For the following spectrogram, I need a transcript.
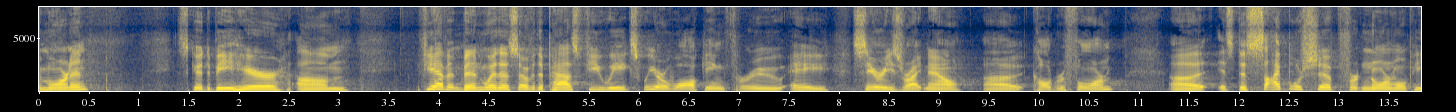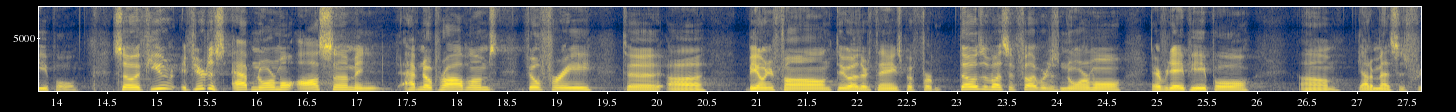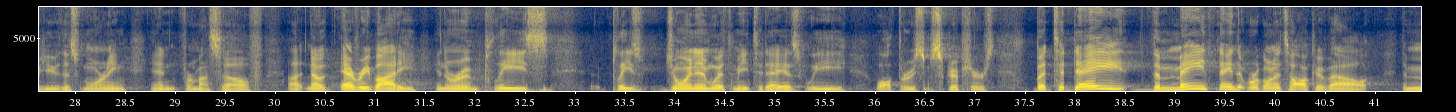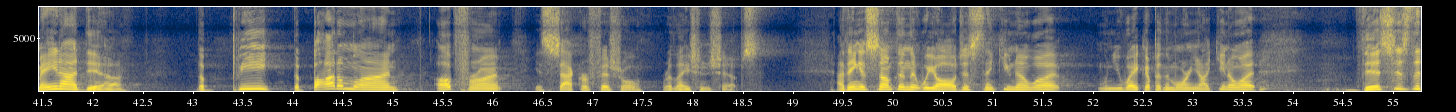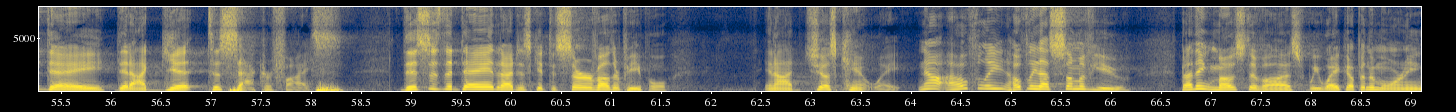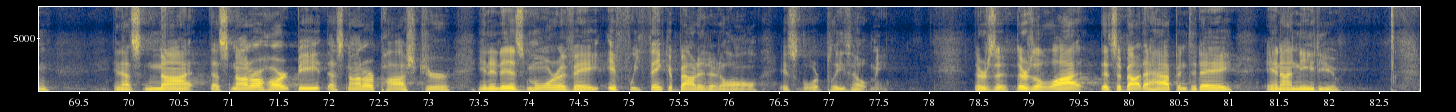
Good morning. It's good to be here. Um, if you haven't been with us over the past few weeks, we are walking through a series right now uh, called Reform. Uh, it's discipleship for normal people. So if you if you're just abnormal, awesome, and have no problems, feel free to uh, be on your phone, do other things. But for those of us that feel like we're just normal, everyday people, um, got a message for you this morning and for myself. Uh, no, everybody in the room, please, please join in with me today as we walk through some scriptures. But today, the main thing that we're going to talk about, the main idea, the B, the bottom line up front is sacrificial relationships. I think it's something that we all just think, you know what? When you wake up in the morning, you're like, you know what? This is the day that I get to sacrifice. This is the day that I just get to serve other people. And I just can't wait. Now, hopefully, hopefully that's some of you. But I think most of us, we wake up in the morning and that's not that's not our heartbeat, that's not our posture, and it is more of a if we think about it at all, it's Lord, please help me. There's a there's a lot that's about to happen today and I need you.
